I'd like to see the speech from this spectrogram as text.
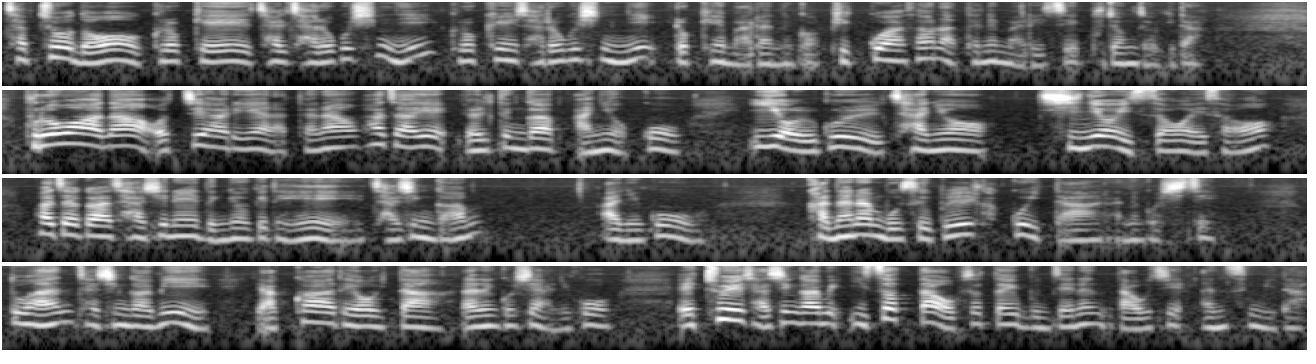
잡초 너 그렇게 잘 자라고 싶니? 그렇게 자라고 싶니? 이렇게 말하는 거. 비꼬아서 나타낸 말이지. 부정적이다. 부러워하나 어찌하리에 나타난 화자의 열등감 아니었고 이 얼굴 자녀 지녀 있어에서 화자가 자신의 능력에 대해 자신감 아니고 가난한 모습을 갖고 있다라는 것이지. 또한 자신감이 약화되어 있다라는 것이 아니고 애초에 자신감이 있었다 없었다의 문제는 나오지 않습니다.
